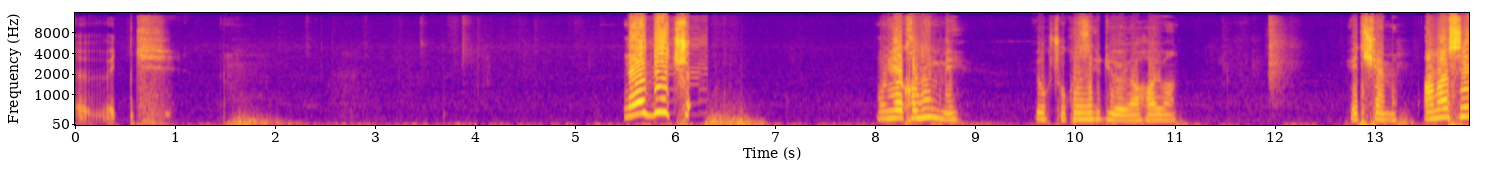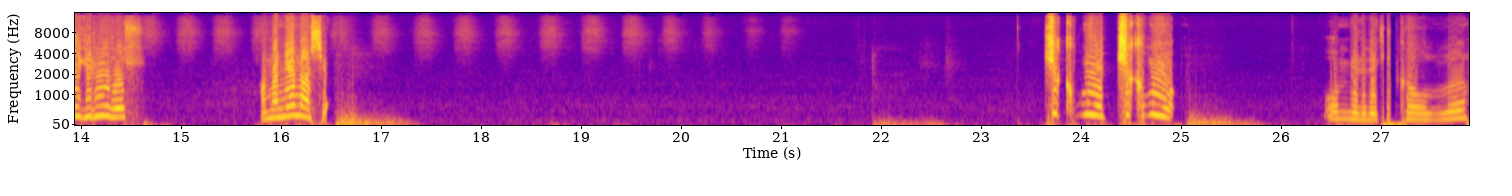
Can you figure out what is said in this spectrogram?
Evet. Nerede. Onu yakalayayım mı? Yok çok hızlı gidiyor ya hayvan. Yetişemem. Amasya'ya giriyoruz. Ama ne Amasya? Çıkmıyor, çıkmıyor. 11 dakika oldu.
